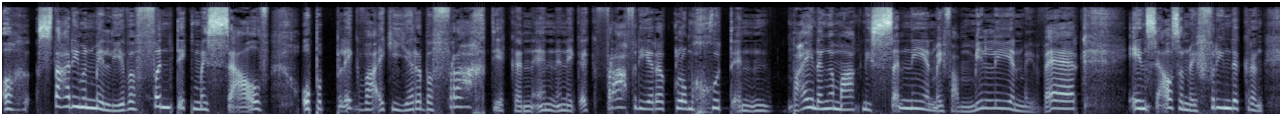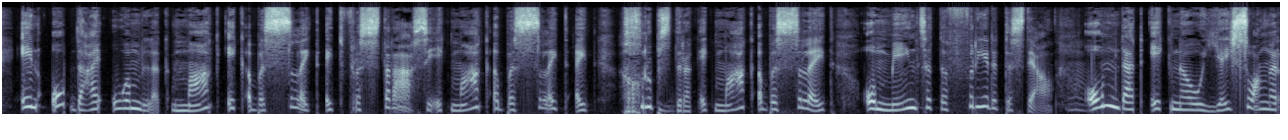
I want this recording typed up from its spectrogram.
'n stadium in my lewe vind ek myself op 'n plek waar ek die Here bevraagteken en en ek ek vra vir die Here klom goed en baie dinge maak nie sin nie in my familie en my werk en selfs in my vriendekring en op daai oomblik maak ek 'n besluit uit frustrasie ek maak 'n besluit uit groepsdruk ek maak 'n besluit om mense tevrede te stel mm. omdat ek nou jy swanger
